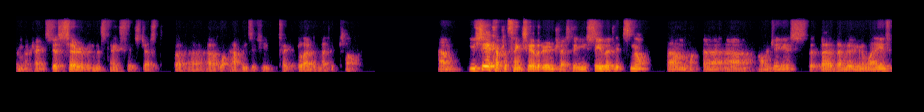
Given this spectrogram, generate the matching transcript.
attractants. Just serum in this case. It's just uh, uh, what happens if you take blood and let it clot. Um, you see a couple of things here that are interesting. You see that it's not um, uh, uh, homogeneous, that they're, they're moving in a wave.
